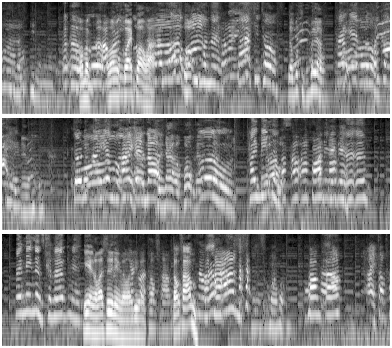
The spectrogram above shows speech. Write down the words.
ว่าเรากินเอามาเอามากล้วยปอกอะป้าคิดโทเราไม่กินเบื่อไฮเอ็นเลยเจ้านี่ไฮเอ็นไฮเอ็นเนาะเป็นไงเขาป้องเออไฮมินเนสเอาเอาฟ้อนเด็กเออเออไฮมินเนสขนาดเนี่ยนี่อย่างเราว่าซื้อนี่อย่างเราว่าดีกว่าทองคำสองคทองคำทองคำ ไอ้สองค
